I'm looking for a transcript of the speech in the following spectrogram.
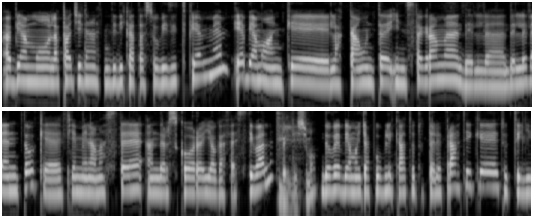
abbiamo la pagina dedicata su Visit PM e abbiamo anche l'account Instagram del, dell'evento che è Namaste underscore Yoga Festival. Bellissimo. Dove abbiamo già pubblicato tutte le pratiche, tutti gli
